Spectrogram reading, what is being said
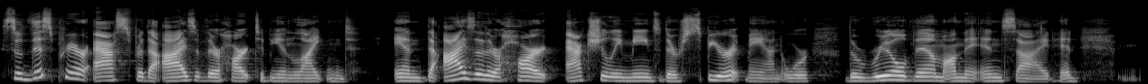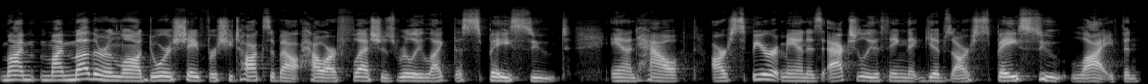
So this prayer asks for the eyes of their heart to be enlightened. And the eyes of their heart actually means their spirit man or the real them on the inside. And my my mother-in-law Doris Schaefer, she talks about how our flesh is really like the spacesuit and how our spirit man is actually the thing that gives our spacesuit life. And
